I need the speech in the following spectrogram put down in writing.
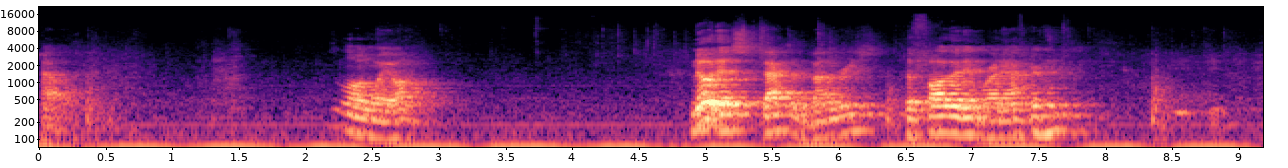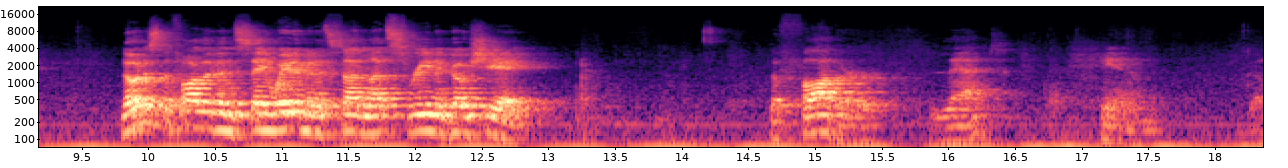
How? It's a long way off. Notice, back to the boundaries, the father didn't run after him. Notice the father didn't say, wait a minute, son, let's renegotiate. The father let him go.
